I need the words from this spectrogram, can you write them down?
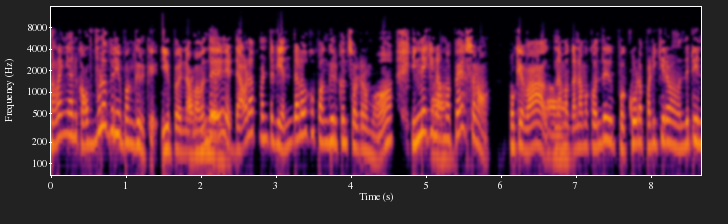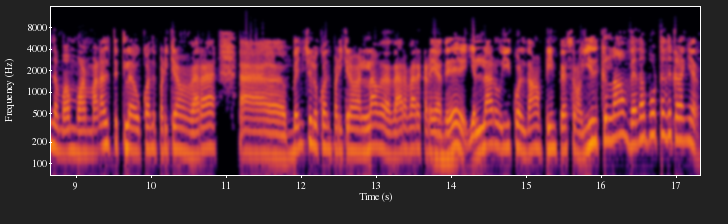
கலைஞருக்கு அவ்வளவு பெரிய பங்கு இருக்கு. இப்ப நம்ம வந்து டெவலப்மெண்ட்டுக்கு எந்த அளவுக்கு பங்கு இருக்குன்னு சொல்றோமோ இன்னைக்கு நம்ம பேசுறோம். ஓகேவா நமக்கு நமக்கு வந்து இப்ப கூட படிக்கிறவன் வந்துட்டு இந்த மணல் திட்டுல உட்காந்து படிக்கிறவன் வேற பெஞ்சில் உட்காந்து படிக்கிறவன் எல்லாம் வேற வேற கிடையாது. எல்லாரும் ஈக்குவல் தான் அப்படின்னு பேசுறோம். இதுக்கெல்லாம் விதை போட்டது கலைஞர்.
